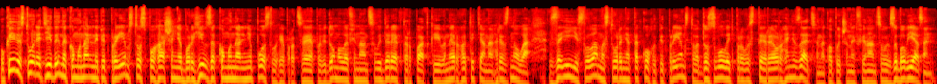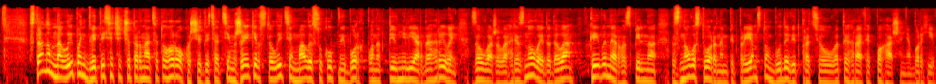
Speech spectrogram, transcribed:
У Києві створять єдине комунальне підприємство з погашення боргів за комунальні послуги. Про це повідомила фінансовий директор ПАД «Київенерго» Тетяна Грязнова. За її словами, створення такого підприємства дозволить провести реорганізацію накопичених фінансових зобов'язань. Станом на липень 2014 року 67 ЖЕКів в столиці мали сукупний борг понад півмільярда гривень. Зауважила Грязнова і додала, «Київенерго» спільно з новоствореним підприємством буде відпрацьовувати графік погашення боргів.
